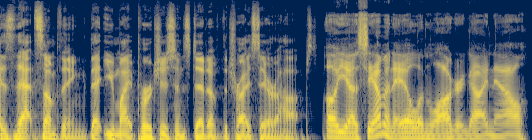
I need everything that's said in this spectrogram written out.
is that something that you might purchase instead of the Tricera hops? Oh yeah, see, I'm an ale and lager guy now.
